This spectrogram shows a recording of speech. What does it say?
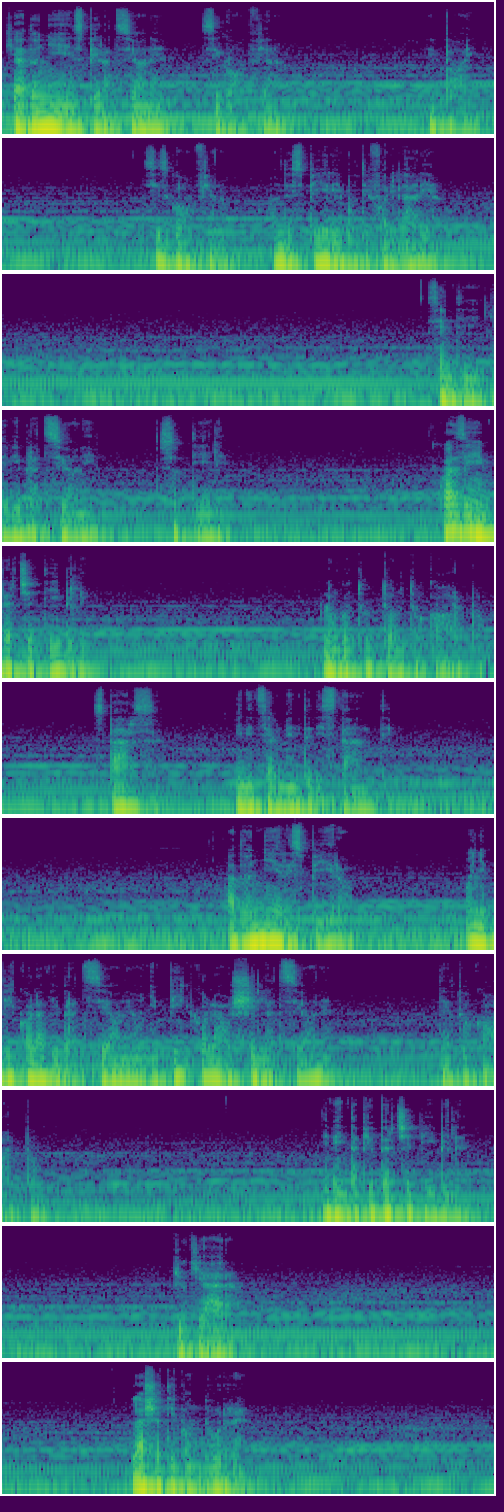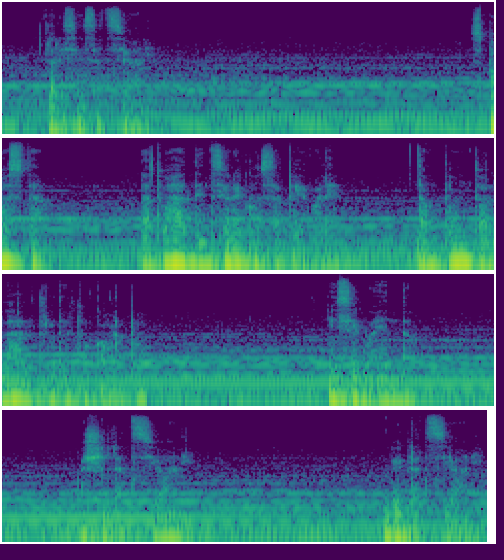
che ad ogni ispirazione si gonfiano e poi si sgonfiano quando espiri e butti fuori l'aria. Senti le vibrazioni sottili quasi impercettibili lungo tutto il tuo corpo, sparse, inizialmente distanti. Ad ogni respiro, ogni piccola vibrazione, ogni piccola oscillazione del tuo corpo diventa più percepibile, più chiara Lasciati condurre dalle sensazioni. Sposta la tua attenzione consapevole da un punto all'altro del tuo corpo, inseguendo oscillazioni, vibrazioni,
